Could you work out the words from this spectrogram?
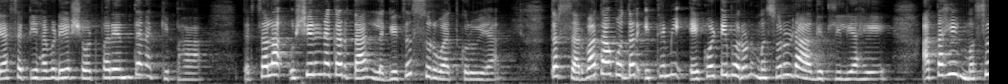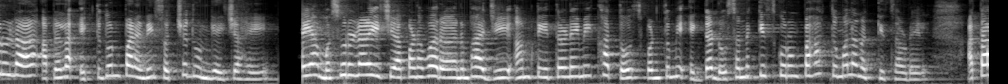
त्यासाठी हा व्हिडिओ शेवटपर्यंत नक्की पहा. तर चला उशीर न करता लगेचच सुरुवात करूया. तर सर्वात अगोदर इथे मी एक वाटी भरून मसूर डाळ घेतलेली आहे. आता ही मसूर डाळ आपल्याला एक ते दोन पाण्याने स्वच्छ धुवून घ्यायची आहे. या मसूर डाळीची आपण वरण भाजी आमटी तर नेहमी खातोच पण तुम्ही एकदा डोसा नक्कीच करून पहा तुम्हाला नक्कीच आवडेल. आता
